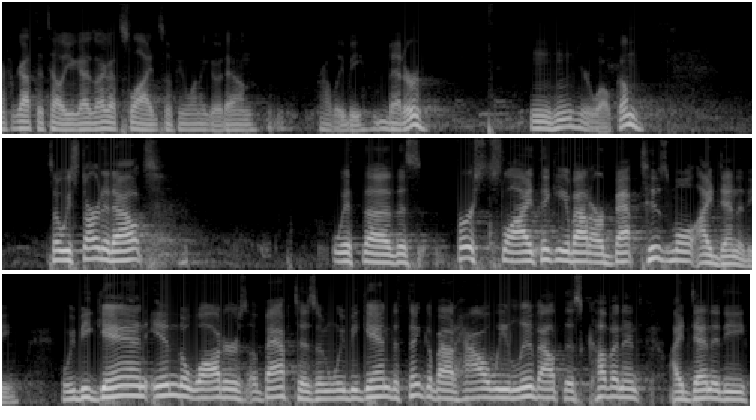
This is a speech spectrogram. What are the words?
I forgot to tell you guys, I got slides, so if you want to go down, probably be better. Mm-hmm, you're welcome. So we started out with uh, this first slide thinking about our baptismal identity. We began in the waters of baptism. We began to think about how we live out this covenant identity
